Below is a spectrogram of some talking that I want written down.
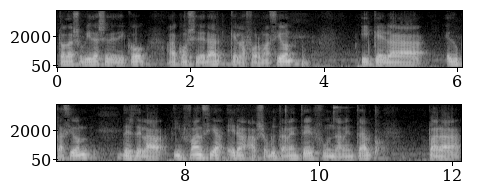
toda su vida se dedicó a considerar que la formación y que la educación desde la infancia era absolutamente fundamental para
